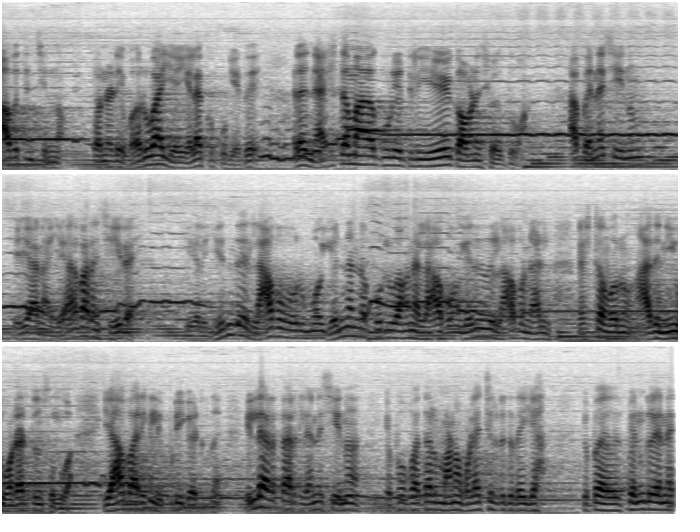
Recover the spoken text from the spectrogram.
பாவத்தின் சின்னம். தன்னுடைய வருவாயை இழக்கக்கூடியது. அல்லது நஷ்டமாகக்கூடியதுலேயே கவனம் செலுத்துவான். அப்போ என்ன செய்யணும்? ஐயா நான் வியாபாரம் செய்கிறேன் இதில் எந்த லாபம் வருமோ என்னென்ன பொருள் வாங்கின லாபம் எது எது லாபம் நல் நஷ்டம் வரும் அதை நீ உணர்த்துன்னு சொல்லுவாள் வியாபாரிகள் இப்படி கேட்டுது இல்லறத்தார்கள் என்ன செய்யணும்? எப்போ பார்த்தாலும் மன உளைச்சல் இருக்குது ஐயா. இப்போ பெண்கள் என்ன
